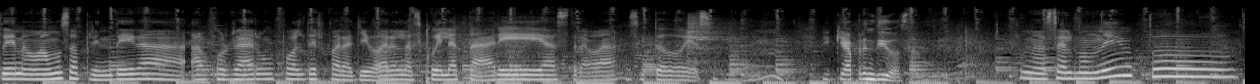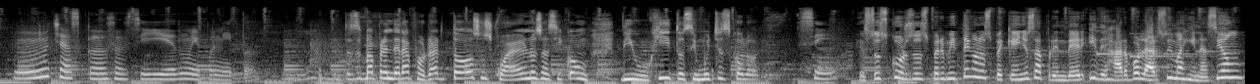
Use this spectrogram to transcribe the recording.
Bueno, vamos a aprender a, forrar un folder para llevar a la escuela tareas, trabajos y todo eso. ¿Y qué ha aprendido hasta el momento? Hasta el momento muchas cosas y es muy bonito. Entonces va a aprender a forrar todos sus cuadernos así con dibujitos y muchos colores. Sí. Estos cursos permiten a los pequeños aprender y dejar volar su imaginación.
